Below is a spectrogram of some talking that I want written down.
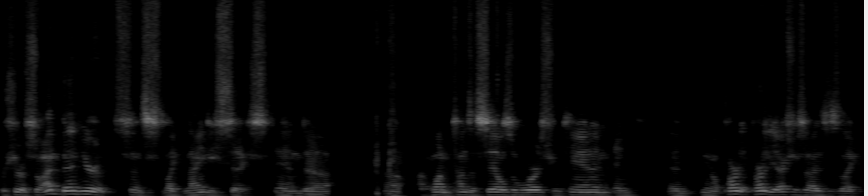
For sure. So I've been here since like ninety-six and, Yeah. uh, uh, I've won tons of sales awards from Canon and, and, you know, part of, part of the exercise is like,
